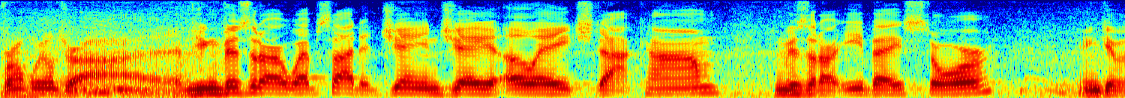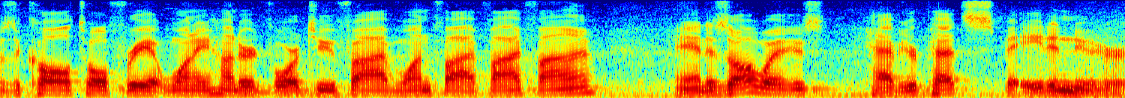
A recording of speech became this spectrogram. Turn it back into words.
front wheel drive. You can visit our website at jnjoh.com. You can visit our eBay store and give us a call toll free at 1-800-425-1555. And as always, have your pets spayed and neutered.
